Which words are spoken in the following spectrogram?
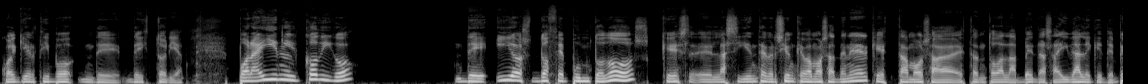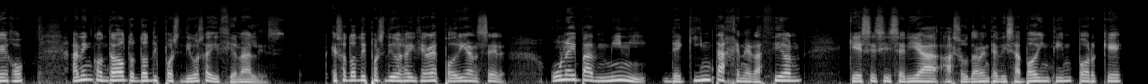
cualquier tipo de, historia. Por ahí en el código de iOS 12.2, que es eh, la siguiente versión que vamos a tener, que estamos están todas las betas ahí, dale que te pego, han encontrado otros dos dispositivos adicionales. Esos dos dispositivos adicionales podrían ser un iPad mini de quinta generación, que ese sí sería absolutamente disappointing porque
